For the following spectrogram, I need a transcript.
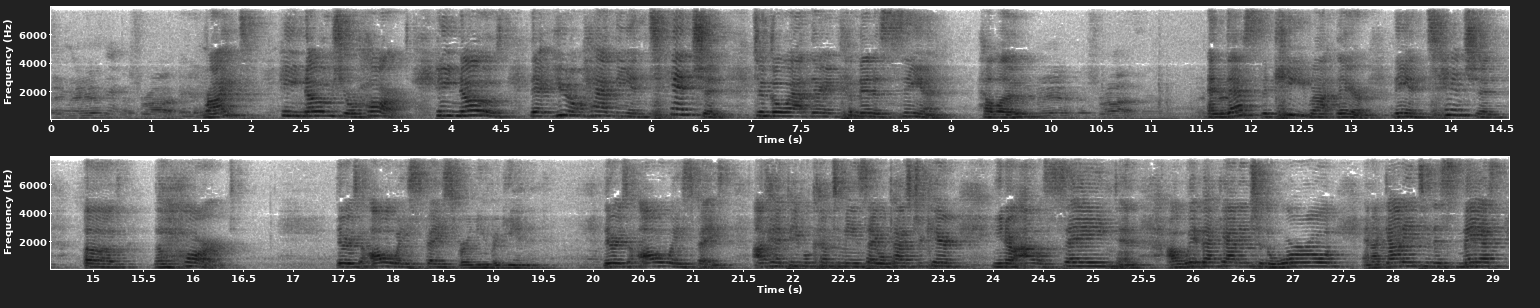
Amen. That's right. Right? He knows your heart. He knows that you don't have the intention to go out there and commit a sin. Hello? Amen. That's right. And that's the key right there the intention of the heart. There is always space for a new beginning. There is always space. I've had people come to me and say, Well, Pastor Karen, you know, I was saved and I went back out into the world and I got into this mess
